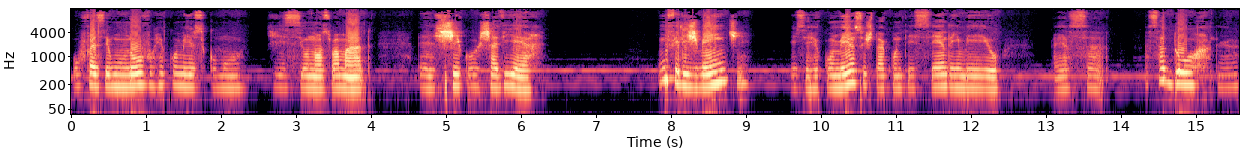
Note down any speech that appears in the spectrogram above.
ou fazer um novo recomeço, como disse o nosso amado é, Chico Xavier. Infelizmente, esse recomeço está acontecendo em meio a essa, essa dor, né?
